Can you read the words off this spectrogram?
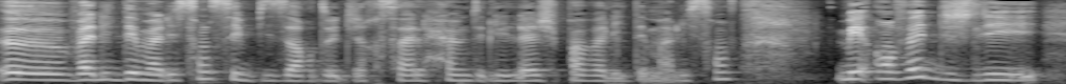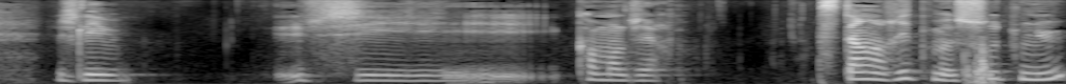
euh, validé ma licence. C'est bizarre de dire ça, alhamdulillah, j'ai pas validé ma licence. Mais en fait, je l'ai, je l'ai, j'ai, comment dire, c'était un rythme soutenu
